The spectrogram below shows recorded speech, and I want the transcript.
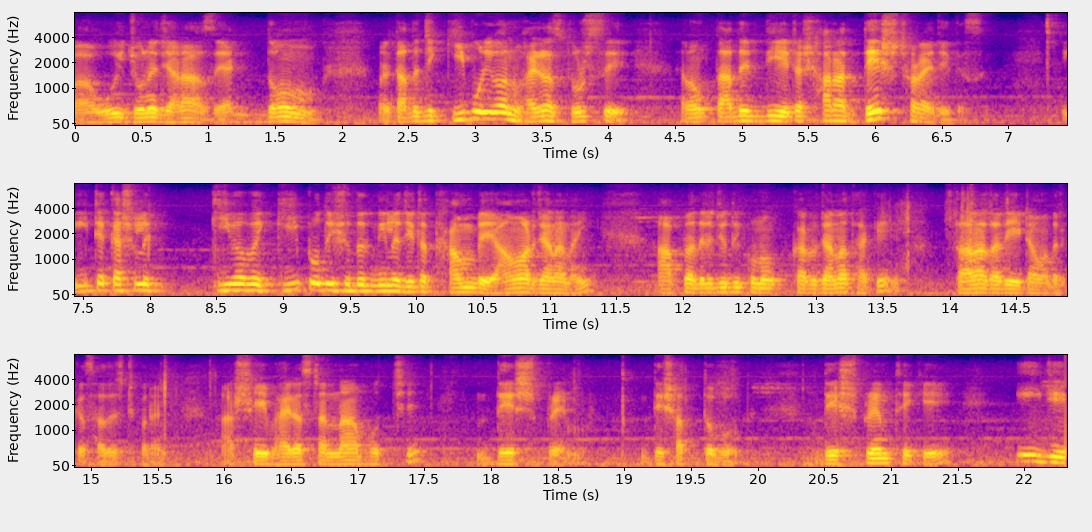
বা ওই জোনে যারা আছে, একদম মানে তাদের যে কী পরিমাণ ভাইরাস ধরছে এবং তাদের দিয়ে এটা সারা দেশ ছড়ায় যেতেছে এইটাকে আসলে কীভাবে, কি প্রতিষেধক নিলে যেটা থামবে, আমার জানা নাই। আপনাদের যদি কোনো কারও জানা থাকে, তাড়াতাড়ি এটা আমাদেরকে সাজেস্ট করেন। আর সেই ভাইরাসটার নাম হচ্ছে দেশপ্রেম, দেশাত্মবোধ। দেশপ্রেম থেকে এই যে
